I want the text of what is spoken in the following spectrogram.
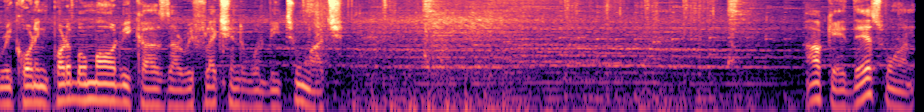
recording portable mode because the reflection would be too much. Okay, this one,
